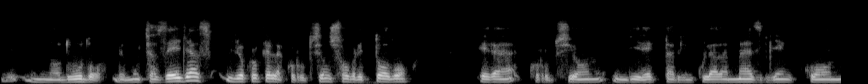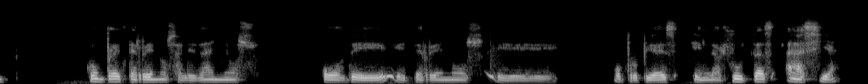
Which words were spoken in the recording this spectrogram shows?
no dudo de muchas de ellas. Yo creo que la corrupción sobre todo era corrupción indirecta vinculada más bien con compra de terrenos aledaños o de eh, terrenos eh, o propiedades en las rutas hacia,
